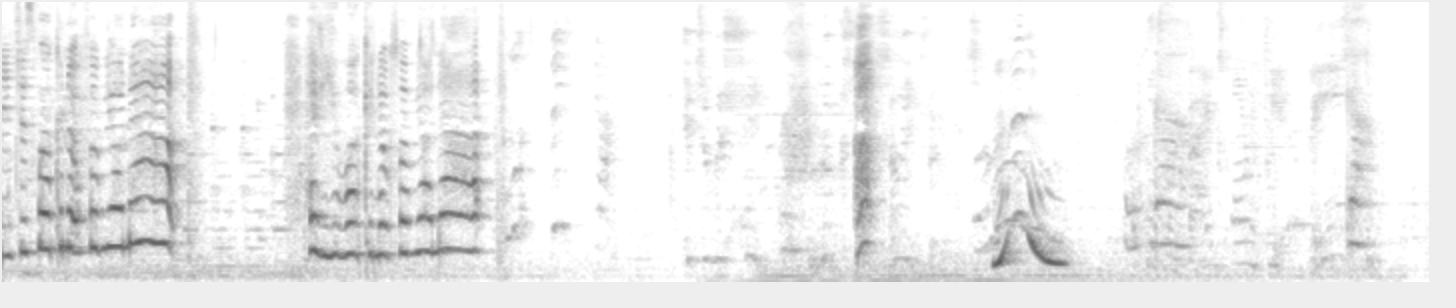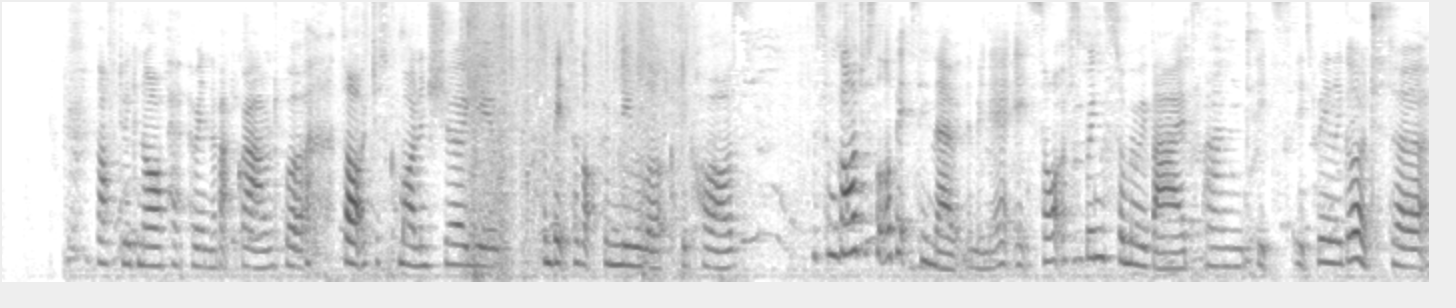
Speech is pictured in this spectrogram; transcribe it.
You just woken up from your nap. Have you woken up from your nap? Mmm. I have to ignore Pepper in the background, but I thought I'd just come on and show you some bits I got from New Look because there's some gorgeous little bits in there at the minute. It's sort of spring summery vibes and it's it's really good. So I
